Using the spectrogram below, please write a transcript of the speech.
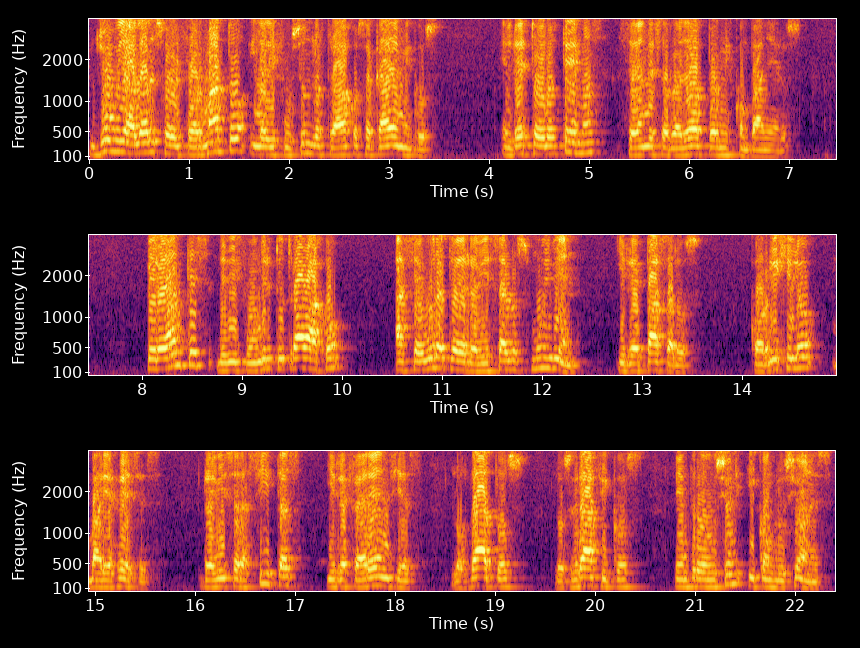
Yo voy a hablar sobre el formato y la difusión de los trabajos académicos. El resto de los temas serán desarrollados por mis compañeros. Pero antes de difundir tu trabajo, asegúrate de revisarlos muy bien y repásalos. Corrígelo varias veces. Revisa las citas y referencias, los datos, los gráficos, la introducción y conclusiones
